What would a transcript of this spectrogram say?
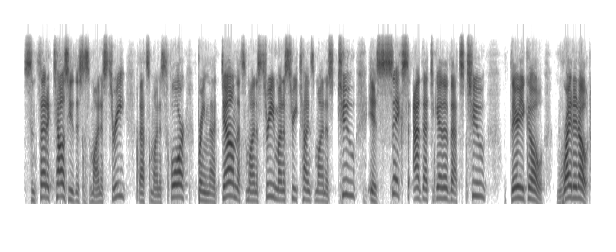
Synthetic tells you this is minus 3, that's minus 4. Bring that down, that's minus 3. Minus 3 times minus 2 is 6. Add that together, that's 2. There you go. Write it out.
